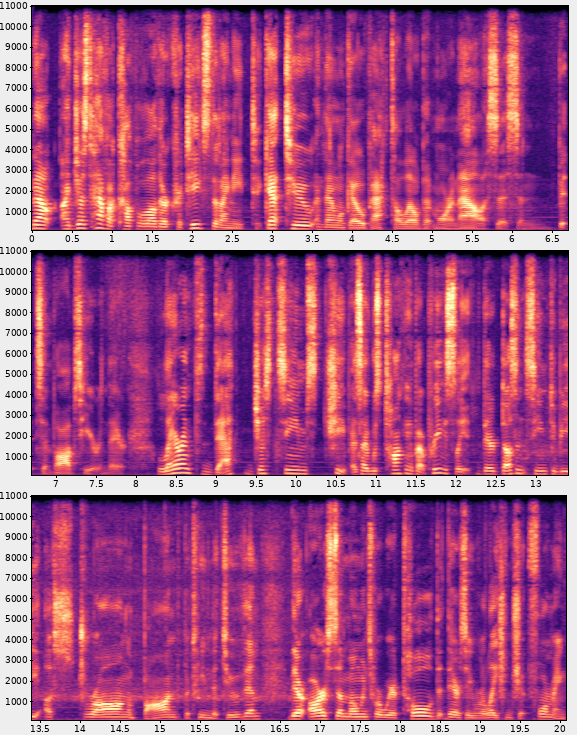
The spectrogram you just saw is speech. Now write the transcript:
Now, I just have a couple other critiques that I need to get to, and then we'll go back to a little bit more analysis and bits and bobs here and there. Laranth's death just seems cheap. As I was talking about previously, there doesn't seem to be a strong bond between the two of them. There are some moments where we're told that there's a relationship forming,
